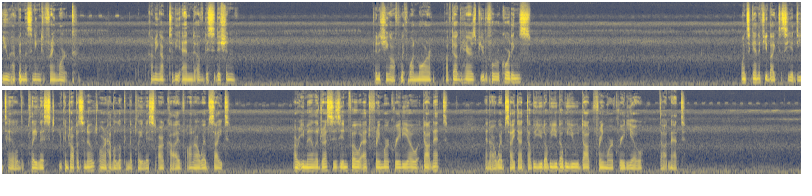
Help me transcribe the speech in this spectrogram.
You have been listening to Framework. Coming up to the end of this edition. Finishing off with one more of Doug Haire's beautiful recordings. Once again, if you'd like to see a detailed playlist, you can drop us a note or have a look in the playlist archive on our website. Our email address is info at frameworkradio.net and our website at www.frameworkradio.net.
